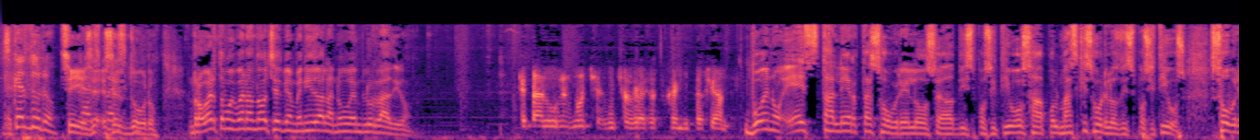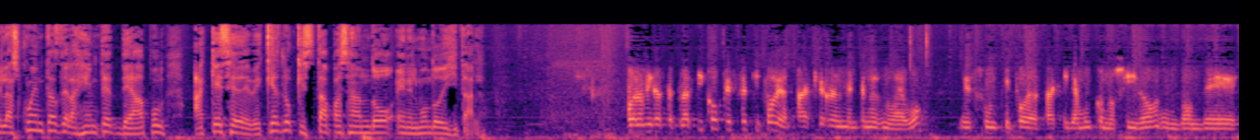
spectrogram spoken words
Es que es duro. Sí, ese, ese es duro. Roberto, muy buenas noches, bienvenido a la nube en Blue Radio. ¿Qué tal? Buenas noches, muchas gracias por la invitación. Bueno, esta alerta sobre los eh, dispositivos Apple, más que sobre los dispositivos, sobre las cuentas de la gente de Apple, ¿a qué se debe? ¿Qué es lo que está pasando en el mundo digital? Bueno, mira, te platico que este tipo de ataque realmente no es nuevo. Es un tipo de ataque ya muy conocido en donde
